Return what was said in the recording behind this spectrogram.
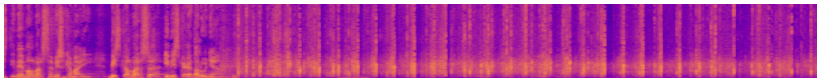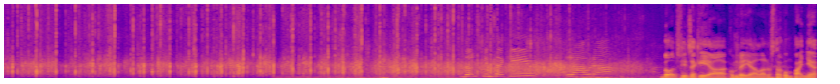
estimem el Barça més que mai. Visca el Barça i visca Catalunya. Doncs fins aquí, Laura. Doncs fins aquí, eh, com deia la nostra companya,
